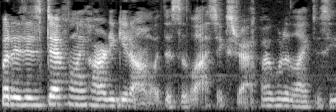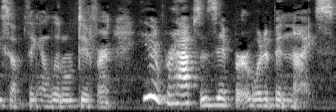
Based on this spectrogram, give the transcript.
But it is definitely hard to get on with this elastic strap. I would have liked to see something a little different. Even perhaps a zipper would have been nice.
